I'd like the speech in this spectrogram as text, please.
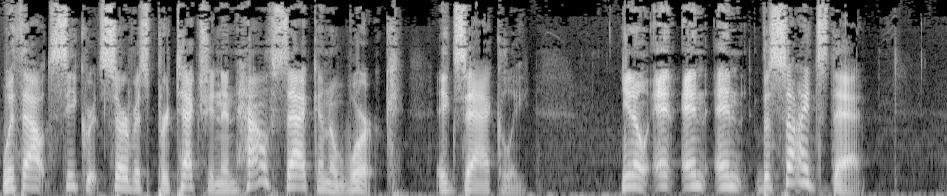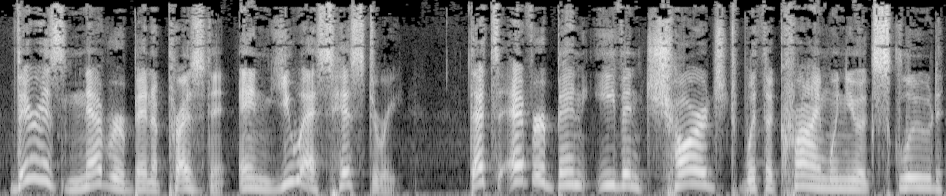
without Secret Service protection. And how's that going to work exactly? You know, and, and, and besides that, there has never been a president in U.S. history that's ever been even charged with a crime when you exclude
